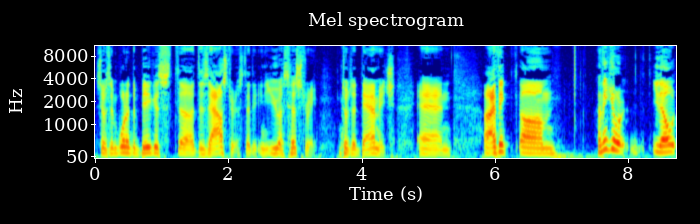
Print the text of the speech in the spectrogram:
so it's one of the biggest uh, disasters that in U.S. history in terms of damage. And I think um, I think you're you know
